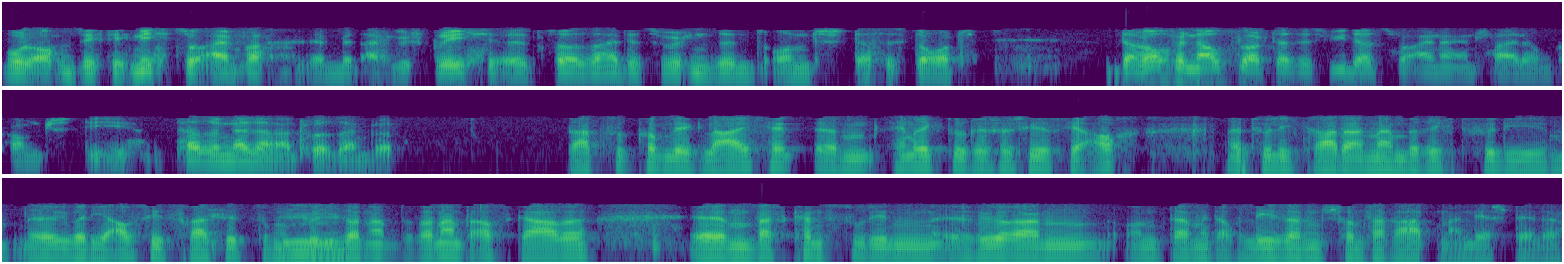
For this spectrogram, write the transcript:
wohl offensichtlich nicht so einfach äh, mit einem Gespräch äh, zur Seite zwischen sind und dass es dort darauf hinausläuft, dass es wieder zu einer Entscheidung kommt, die personeller Natur sein wird. Dazu kommen wir gleich. Ähm, Henrik, du recherchierst ja auch natürlich gerade an meinem Bericht für die äh, über die Aufsichtsratssitzung mhm. für die Sonnab Sonnabendausgabe. Ähm, was kannst du den Hörern und damit auch Lesern schon verraten an der Stelle?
